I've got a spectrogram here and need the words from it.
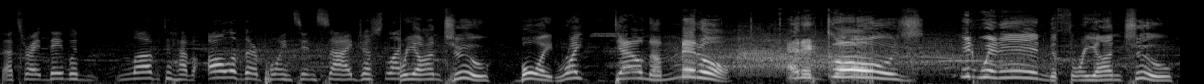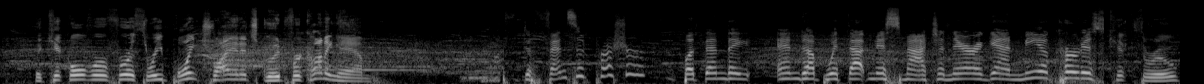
That's right. They would love to have all of their points inside, just like three on two. Boyd right down the middle, and it goes. It went in. The three on two. The kick over for a three point try, and it's good for Cunningham. Defensive pressure, but then they end up with that mismatch. And there again, Mia Curtis kick through.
